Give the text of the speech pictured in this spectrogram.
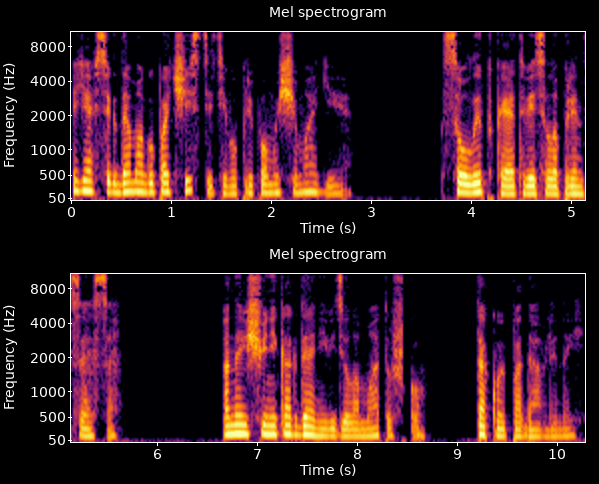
Я всегда могу почистить его при помощи магии. С улыбкой ответила принцесса. Она еще никогда не видела матушку такой подавленной.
